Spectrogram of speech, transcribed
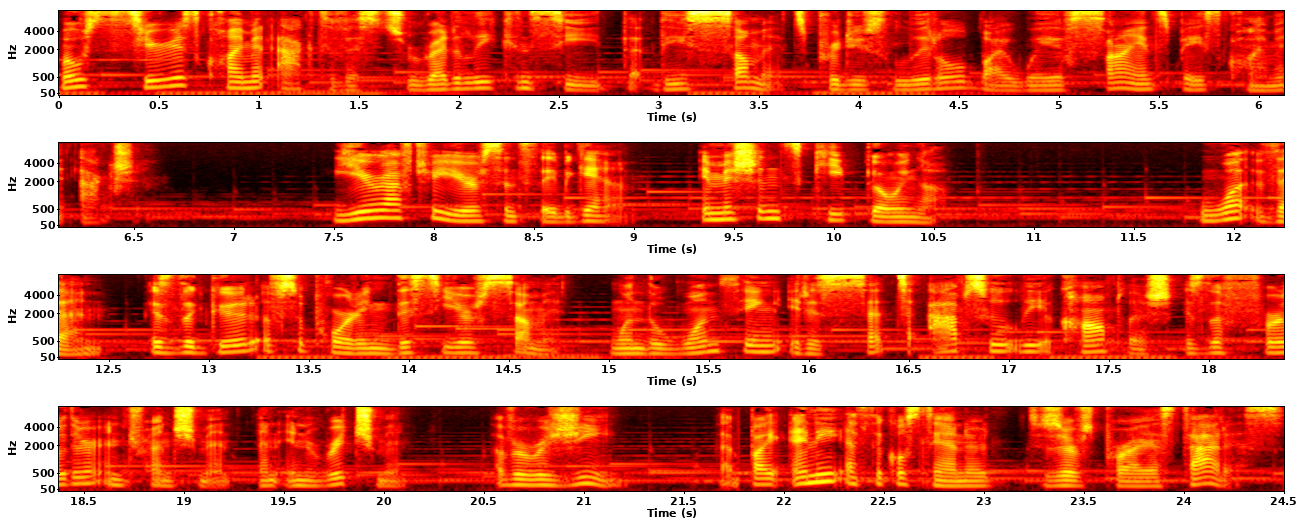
most serious climate activists readily concede that these summits produce little by way of science based climate action. Year after year since they began, emissions keep going up. What then is the good of supporting this year's summit when the one thing it is set to absolutely accomplish is the further entrenchment and enrichment of a regime that, by any ethical standard, deserves pariah status?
